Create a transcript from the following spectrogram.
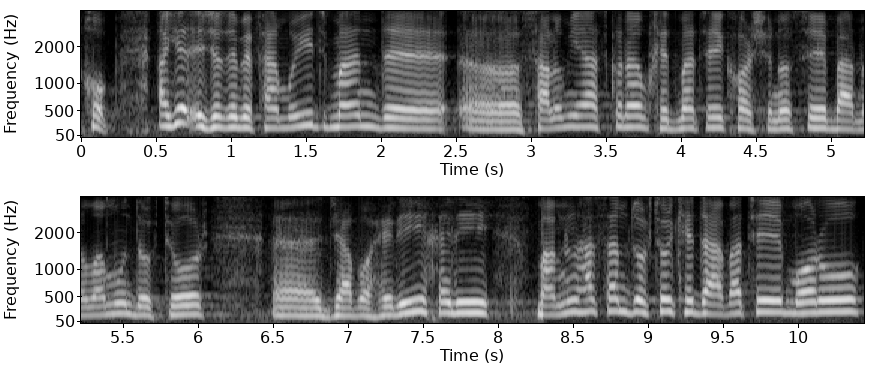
خب اگر اجازه بفرمایید من سلامی از کنم خدمت کارشناس برنامهمون دکتر جواهری. خیلی ممنون هستم دکتر که دعوت ما رو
